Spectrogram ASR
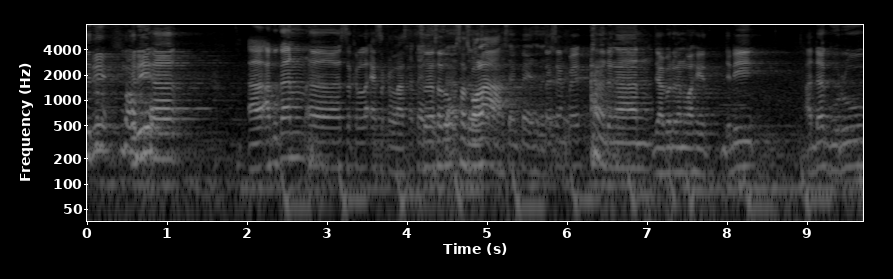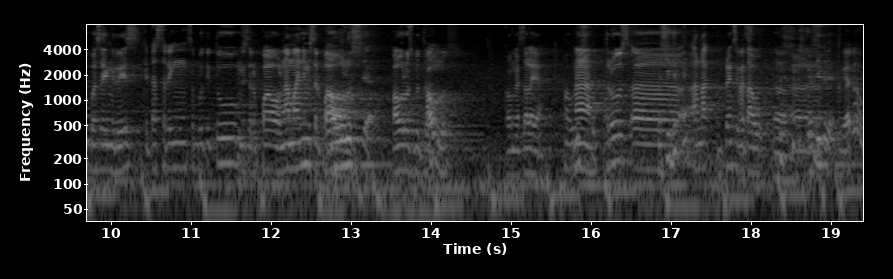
jadi jadi eh, eh, aku kan eh, sekelas eh sekelas Satu- se- satu, satu- satu sekolah SMP, satu SMP dengan jago dengan Wahid. Jadi ada guru bahasa Inggris. Kita sering sebut itu Mr. Paul. Namanya Mr. Paul. Paulus ya? Paulus betul. Paulus? Kalau nggak salah ya. Nah terus eh, Masih hidup ya? anak prank sudah tahu? Oh, dulu ya nggak tahu.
